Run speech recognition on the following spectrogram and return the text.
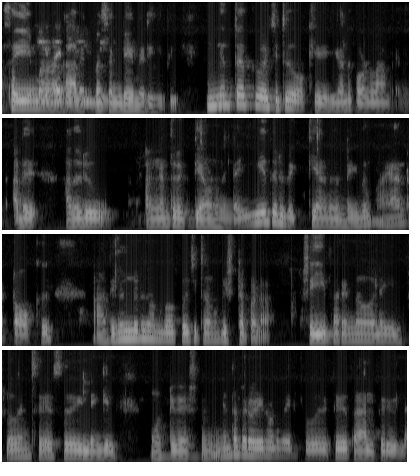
സെയിം ആണ് അതെ പ്രസന്റ് ചെയ്യുന്ന രീതി. ഇങ്ങനത്തെ ഒക്കെ വെച്ചിട്ട് ഓക്കെ ഇയാൾ കൊള്ളാം. അത് അതൊരു അങ്ങനത്തെ വ്യക്തിയാവണമെന്നില്ല. ഏതൊരു വ്യക്തിയാണെന്നുണ്ടെങ്കിലും അയാളുടെ ടോക്ക് അതിലുള്ളൊരു സംഭവമൊക്കെ വെച്ചിട്ട് നമുക്ക് ഇഷ്ടപ്പെടാം. പക്ഷെ ഈ പറയുന്ന പോലെ ഇൻഫ്ലുവൻസേഴ്സ് ഇല്ലെങ്കിൽ മോട്ടിവേഷൻ ഇങ്ങനത്തെ പരിപാടികളോടൊന്നും എനിക്ക് പോയിട്ട് താല്പര്യമില്ല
